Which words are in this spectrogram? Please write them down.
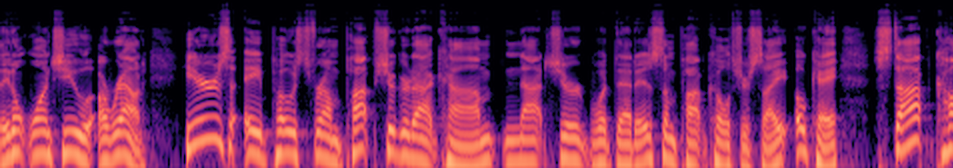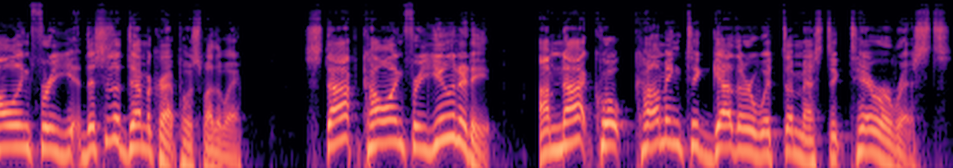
they don't want you around. Here's a post from popsugar.com. Not sure what that is, some pop culture site. Okay. Stop calling for this is a Democrat post by the way. Stop calling for unity. I'm not quote coming together with domestic terrorists.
